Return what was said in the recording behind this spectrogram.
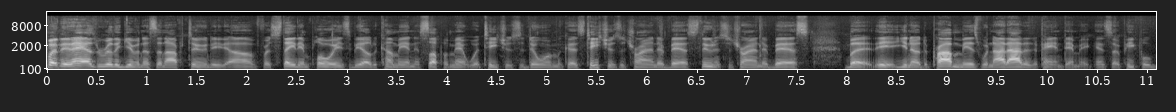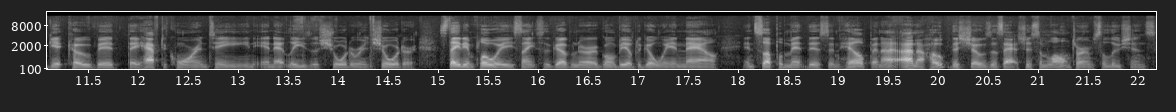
but it has really given us an opportunity um, for state employees to be able to come in and supplement what teachers are doing because teachers are trying their best, students are trying their best. But, it, you know, the problem is we're not out of the pandemic. And so people get COVID, they have to quarantine, and that leaves us shorter and shorter. State employees, thanks to the governor, are going to be able to go in now and supplement this and help. And I, and I hope this shows us actually some long-term solutions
